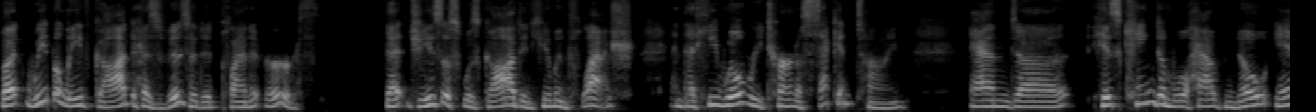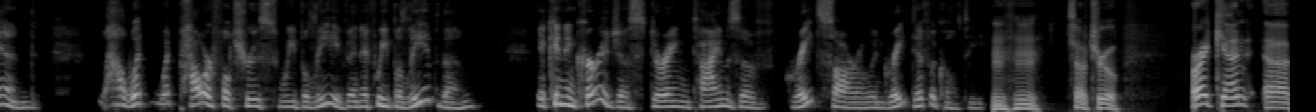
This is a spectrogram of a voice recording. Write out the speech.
but we believe God has visited planet Earth, that Jesus was God in human flesh, and that He will return a second time and uh, his kingdom will have no end. Wow, what what powerful truths we believe, and if we believe them, it can encourage us during times of great sorrow and great difficulty. Mm-hmm. So true. All right, Ken. Uh,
